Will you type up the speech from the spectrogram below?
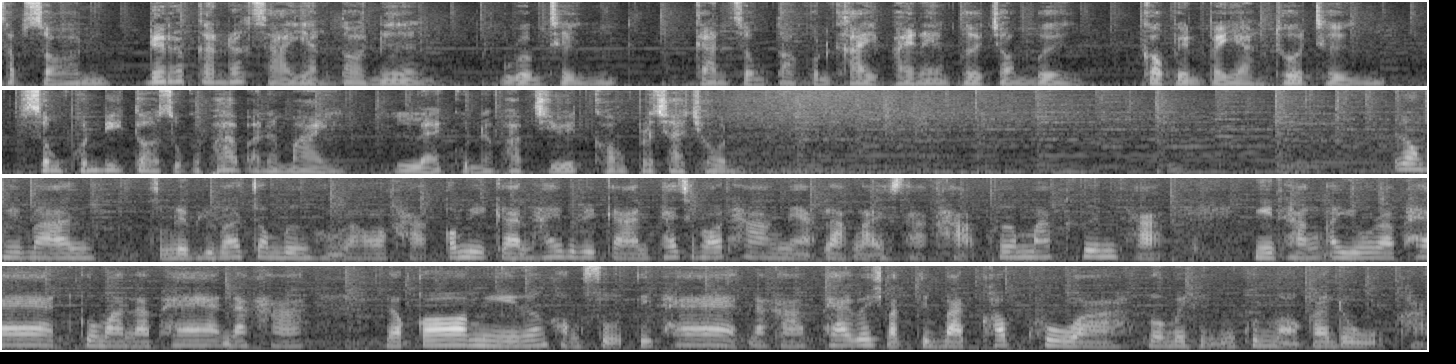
ซับซ้อน ได้รับการรักษาอย่างต่อเนื่อง รวมถึงการส่งต่อคนไข้ภายในอำเภอจอมบึง ก็เป็นไปอย่างทั่วถึง ส่งผลดีต่อสุขภาพอนามัย และคุณภาพชีวิตของประชาชน โรงพยาบาลสมเด็จพระยุพราจอมบึงของเราอะค่ะ ก็มีการให้บริการแพทย์เฉพาะทางเนี่ยหลากหลายสาขาเพิ่มมากขึ้นค่ะ มีทั้งอายุรแพทย์ กุมารแพทย์นะคะ แล้วก็มีเรื่องของสูติแพทย์นะคะแพทย์เวชปฏิบัติครอบครัว รวมไปถึงคุณหมอกระดูกค่ะ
